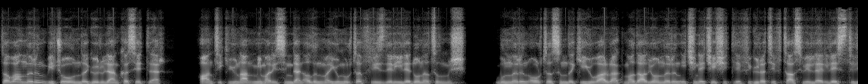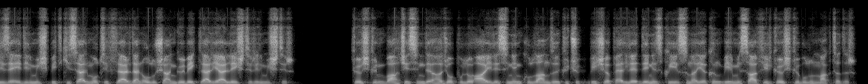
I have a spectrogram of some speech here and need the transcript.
Tavanların birçoğunda görülen kasetler, antik Yunan mimarisinden alınma yumurta frizleriyle donatılmış, bunların ortasındaki yuvarlak madalyonların içine çeşitli figüratif tasvirler ile stilize edilmiş bitkisel motiflerden oluşan göbekler yerleştirilmiştir. Köşkün bahçesinde Hacopulu ailesinin kullandığı küçük bir şapel ile deniz kıyısına yakın bir misafir köşkü bulunmaktadır.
